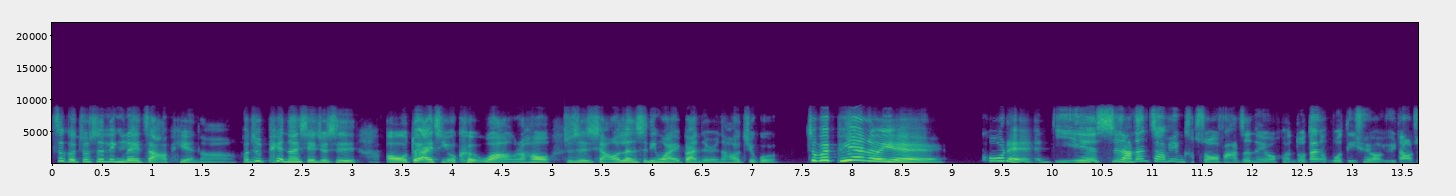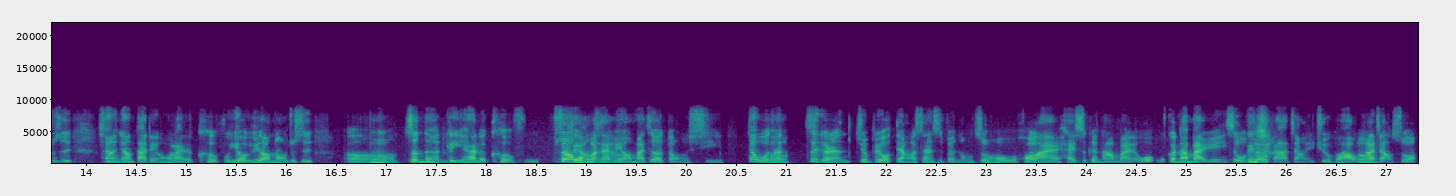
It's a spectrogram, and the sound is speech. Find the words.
这个就是另类诈骗啊，他就骗那些就是哦对爱情有渴望，然后就是想要认识另外一半的人，然后结果就被骗了耶。可能也是啊，但诈骗手法真的有很多，但是我的确有遇到，就是像你这样打电话来的客服，也有遇到那种就是，呃、嗯，真的很厉害的客服。虽然我本来没有买这个东西，但我他、嗯、这个人就被我刁了三十分钟之后，我后来还是跟他买了。我我跟他买原因是我最后跟他讲一句话，我跟他讲说，嗯、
